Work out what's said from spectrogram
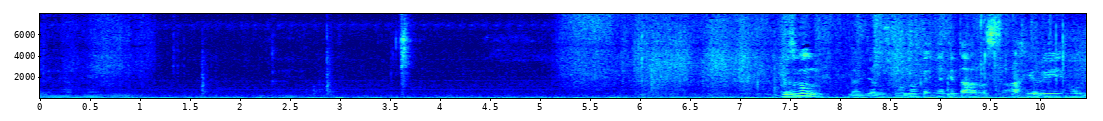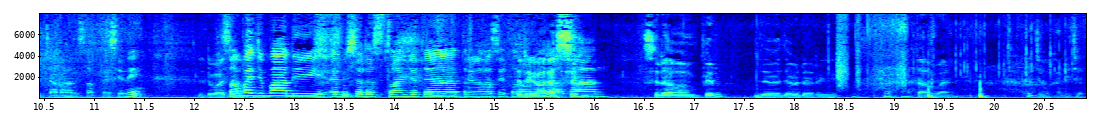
Alin namanya di Bagus Gun, dan jam 10 kayaknya kita harus akhiri pembicaraan sampai sini. Dua jam. Sampai jumpa di episode selanjutnya. Terima kasih telah Terima kasih sudah mampir jauh-jauh dari Taban. Itu jauh kali cek.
